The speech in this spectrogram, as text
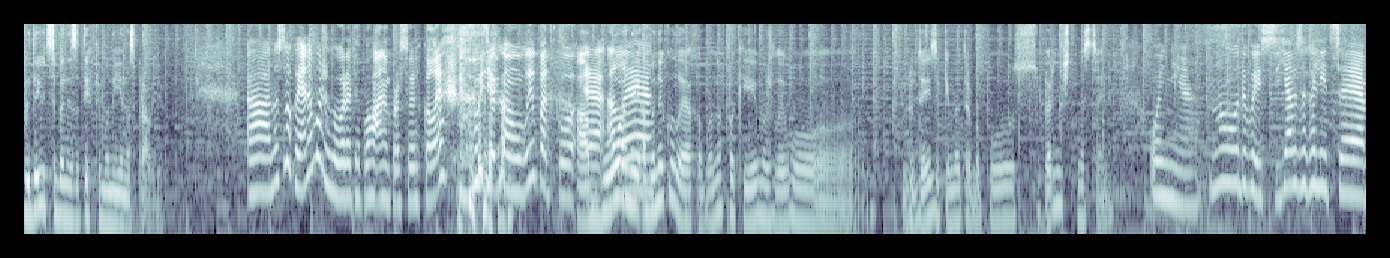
видають себе не за тих, ким вони є насправді? А, ну слухай, я не можу говорити погано про своїх колег в будь-якому випадку. е, Або, але... не, або не колег, або навпаки, можливо, людей, з якими треба посуперничати на сцені. Ой, ні. Ну, дивись, я взагалі це.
